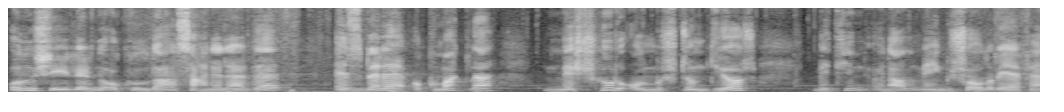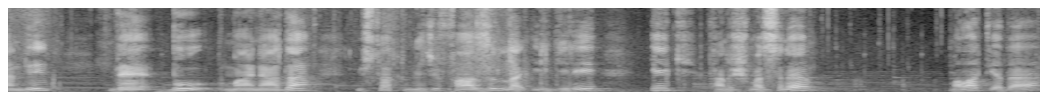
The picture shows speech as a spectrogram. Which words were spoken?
Onun şiirlerini okulda, sahnelerde ezbere okumakla meşhur olmuştum diyor Metin Önal Mengüşoğlu beyefendi ve bu manada Üstad Necip Fazıl'la ilgili ilk tanışmasını Malatya'da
